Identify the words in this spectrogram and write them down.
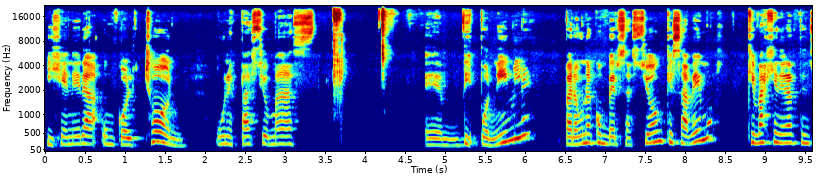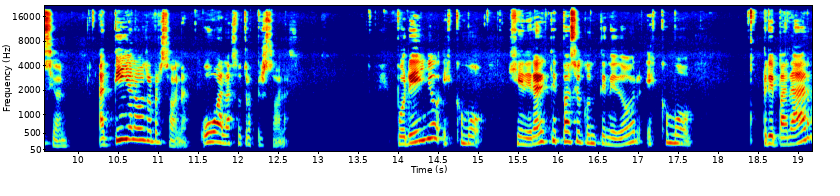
y genera un colchón, un espacio más em, disponible para una conversación que sabemos que va a generar tensión a ti y a la otra persona o a las otras personas. Por ello es como generar este espacio contenedor es como preparar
